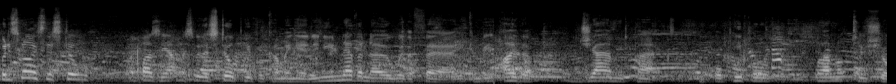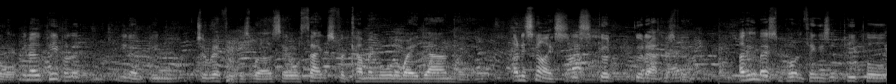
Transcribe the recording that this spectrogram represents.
But it's nice, there's still a buzzy atmosphere, there's still people coming in, and you never know with a fair, it can be either jammed packed or people, well, I'm not too sure. You know, the people have, you know, been terrific as well, say, well, thanks for coming all the way down here. And it's nice, it's good, good atmosphere. I think the most important thing is that people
